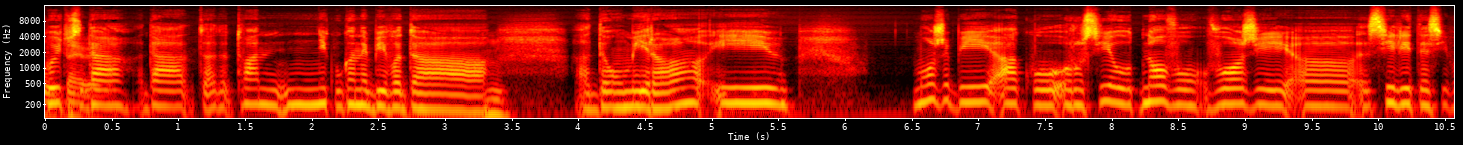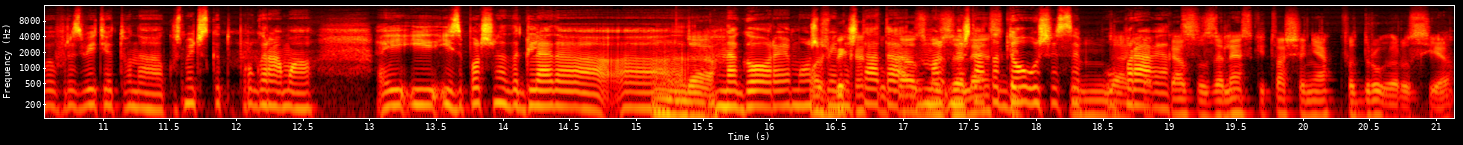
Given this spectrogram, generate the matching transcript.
Които са да, да, това никога не бива да, да умира и може би, ако Русия отново вложи а, силите си в развитието на космическата програма и, и, и започне да гледа а, да. нагоре, може, може би, нещата, Зеленски, нещата долу ще се да, оправят. Както казва Зеленски, това ще е някаква друга Русия.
